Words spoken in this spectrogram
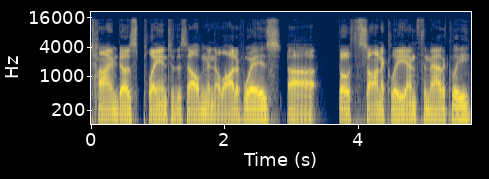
time does play into this album in a lot of ways, uh, both sonically and thematically.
